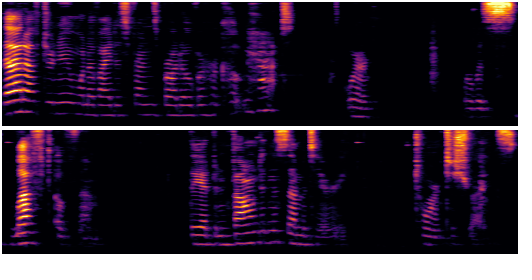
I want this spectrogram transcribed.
That afternoon, one of Ida's friends brought over her coat and hat, or what was left of them. They had been found in the cemetery, torn to shreds.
